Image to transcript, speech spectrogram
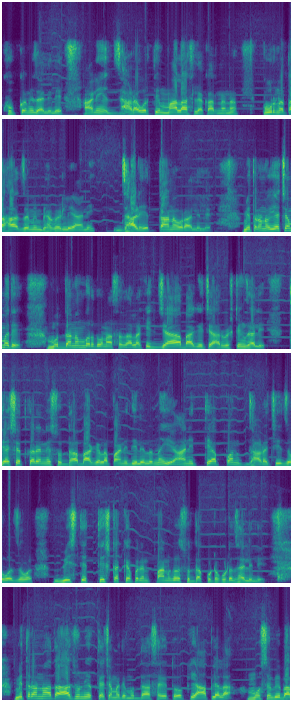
खूप कमी झालेले आहे आणि झाडावरती माल असल्या कारणानं पूर्णतः जमीन भेगडली आणि झाड हे आलेले आहे. मित्रांनो याच्यामध्ये मुद्दा नंबर दोन असा झाला की ज्या बागेची हार्वेस्टिंग झाली त्या शेतकऱ्यांनी सुद्धा बागेला पाणी दिलेलं नाही आहे आणि त्या पण झाडाची जवळजवळ वीस ते तीस टक्क्यापर्यंत पानगळ सुद्धा कुठं कुठं झालेली आहे. मित्रांनो आता अजून एक त्याच्यामध्ये मुद्दा असा येतो की आपल्याला मोसंबी बाग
